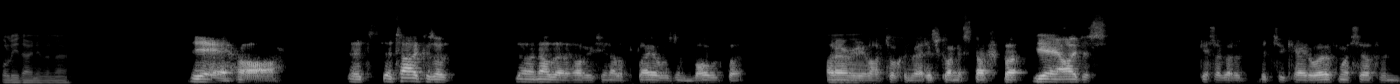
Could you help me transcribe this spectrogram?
fully don't even know. Yeah, oh, it's it's hard because another obviously another player was involved, but I don't really like talking about his kind of stuff. But yeah, I just guess I got a bit too carried away with myself and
